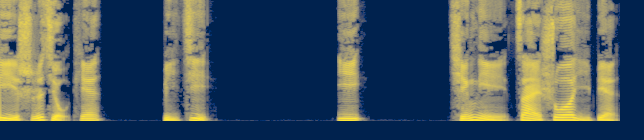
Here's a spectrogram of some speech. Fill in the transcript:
第十九天，笔记。一，请你再说一遍。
